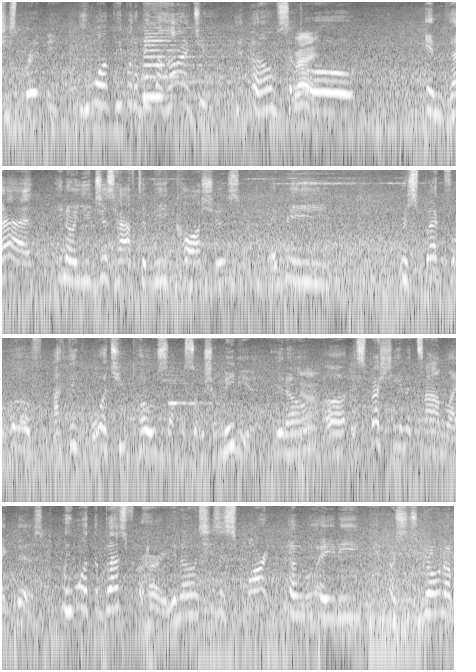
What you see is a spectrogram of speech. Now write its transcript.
She's Britney. You want people to be behind you, you know? So, Right. In that, you know, you just have to be cautious and be respectful of, I think, what you post on social media, you know, Yeah. uh, especially in a time like this. We want the best for her, you know. She's a smart young lady. You know, she's grown up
